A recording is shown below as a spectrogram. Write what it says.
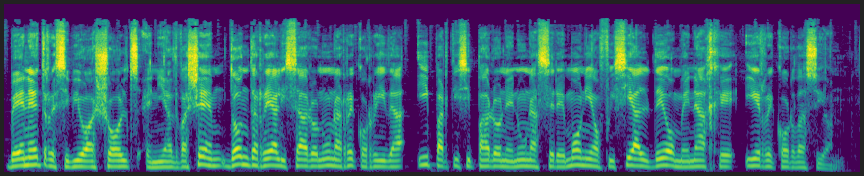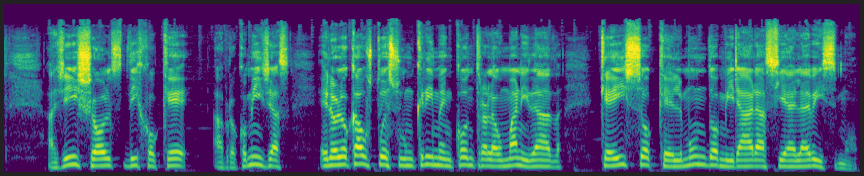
Bennett recibió a Scholz en Yad Vashem, donde realizaron una recorrida y participaron en una ceremonia oficial de homenaje y recordación. Allí Scholz dijo que, abro comillas, el holocausto es un crimen contra la humanidad que hizo que el mundo mirara hacia el abismo.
